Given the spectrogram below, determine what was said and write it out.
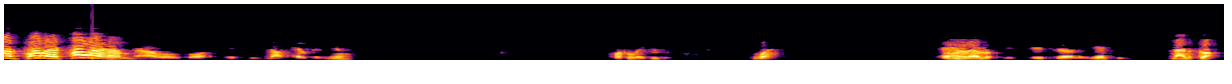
on, tell her, tell her. Come now, old boy. This is not helping you. What'll they do? What? now, look, it's, it's early, yes? It's nine o'clock.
